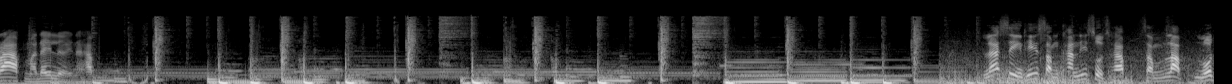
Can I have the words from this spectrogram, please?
ราบมาได้เลยนะครับ และสิ่งที่สำคัญที่สุดครับสำหรับรถ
